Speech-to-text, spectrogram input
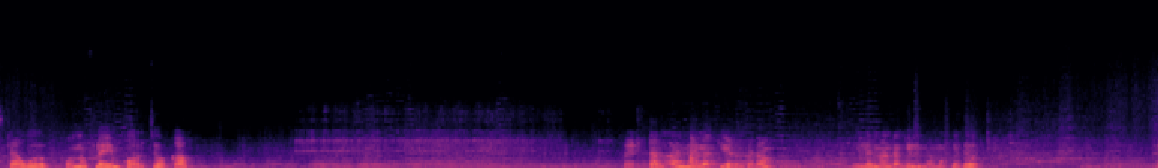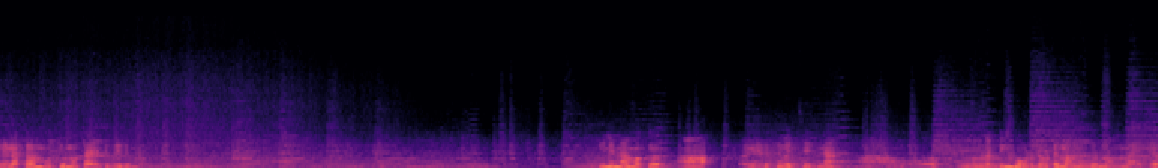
സ്റ്റൗ ഒന്ന് ഫ്ലെയിം കുറച്ച് വെക്കാം. പെട്ടെന്ന് തന്നെ ഇളക്കിയെടുക്കണം. ഇല്ലെന്നുണ്ടെങ്കിൽ നമുക്കിത് ഇളക്കാൻ ബുദ്ധിമുട്ടായിട്ട് വരും. ഇനി നമുക്ക് ആ എടുത്തു വെച്ചിരുന്ന ആ കട്ടിംഗ് ബോർഡിലോട്ട് നമുക്ക് നന്നായിട്ട്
